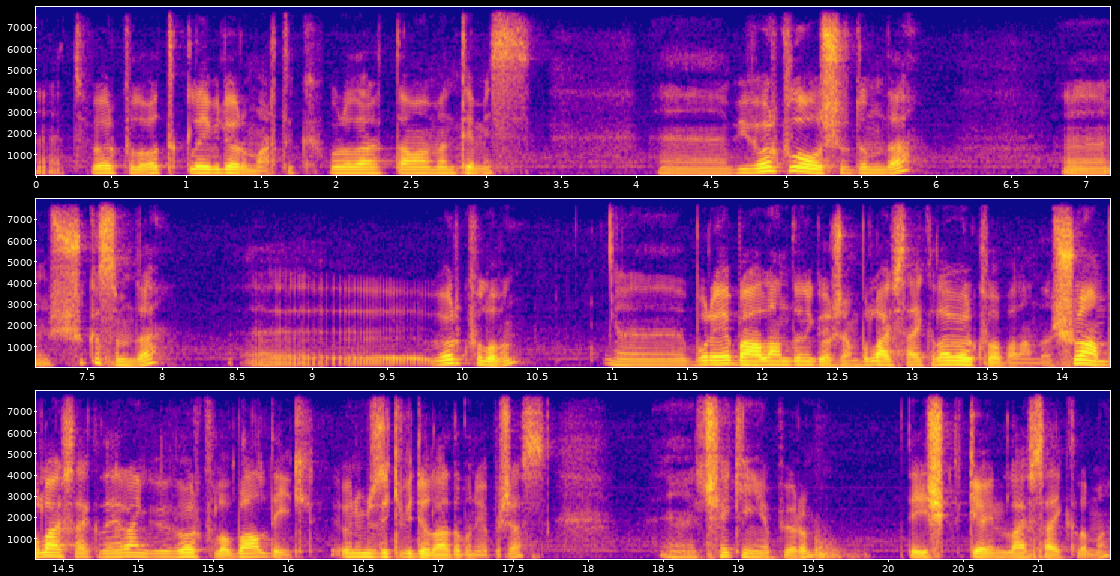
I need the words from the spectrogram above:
Evet, workflow'a tıklayabiliyorum artık. Buralar tamamen temiz. Ee, bir workflow oluşturduğumda e, şu kısımda e, workflow'un e, buraya bağlandığını göreceğim. Bu lifecycle'a workflow bağlandığını. Şu an bu lifecycle'a herhangi bir workflow bağlı değil. Önümüzdeki videolarda bunu yapacağız. E, check-in yapıyorum. Değişiklik yayın lifecycle'ımı.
